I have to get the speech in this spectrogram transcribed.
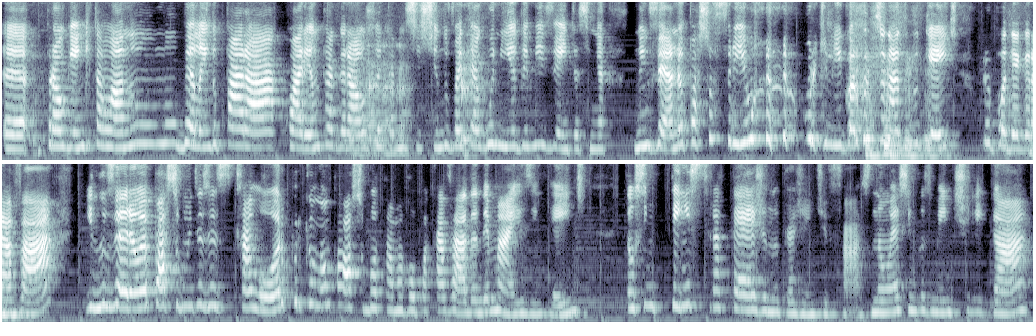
é, para alguém que está lá no, no, Belém do Pará, 40 graus, vai estar tá me assistindo, vai ter agonia de me ver. Então, assim, No inverno eu passo frio, porque ligo o ar-condicionado no quente para poder gravar. E no verão eu passo muitas vezes calor, porque eu não posso botar uma roupa casada demais, entende? Então, sim, tem estratégia no que a gente faz. Não é simplesmente ligar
